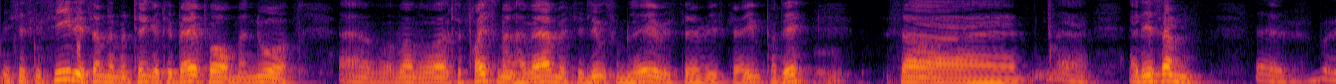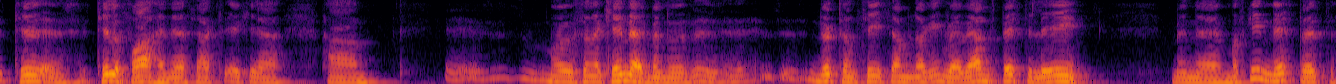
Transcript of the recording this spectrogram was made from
Hvis jeg skal sige det, sådan når man tænker tilbage på, om man nu uh, hvor, hvor tilfreds man har været med sit liv som læge, hvis uh, vi skal ind på det, så uh, er det sådan, øh, til, til og fra, han har sagt. Ikke? Jeg har, øh, må jo sådan erkende, at man øh, øh, øh nøgternt set, så nok ikke være verdens bedste læge, men øh, måske den næstbedste.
